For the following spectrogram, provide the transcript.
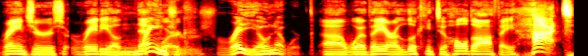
Rangers Radio Network. Rangers Radio Network. Uh, where they are looking to hold off a hot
